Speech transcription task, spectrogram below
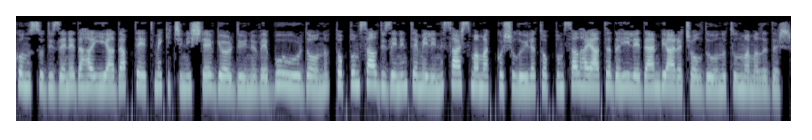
konusu düzene daha iyi adapte etmek için işlev gördüğünü ve bu uğurda onu, toplumsal düzenin temelini sarsmamak koşuluyla toplumsal hayata dahil eden bir araç olduğu unutulmamalıdır.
